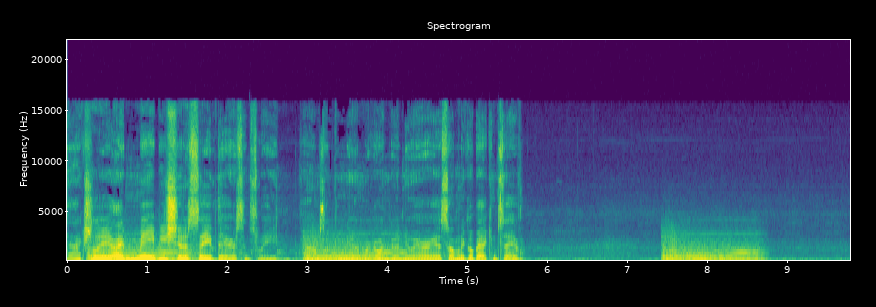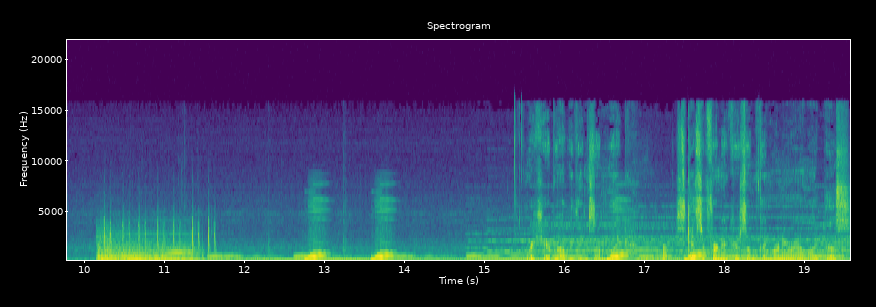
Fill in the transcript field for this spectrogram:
Actually, I maybe should have saved there since we found something new and we're going to a new area, so I'm going to go back and save. Rick here probably thinks I'm like schizophrenic or something running around like this.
